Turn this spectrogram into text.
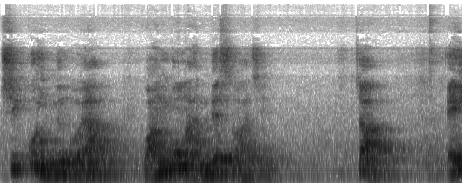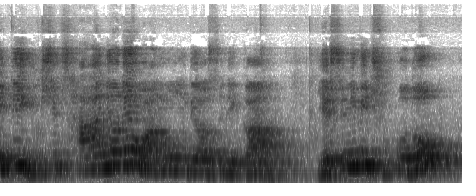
짓고 있는 거야. 완공 안 됐어, 아직. 자, AD 64년에 완공되었으니까 예수님이 죽고도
